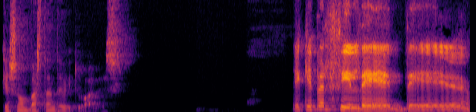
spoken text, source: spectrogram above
que son bastante habituales. ¿Qué perfil de,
